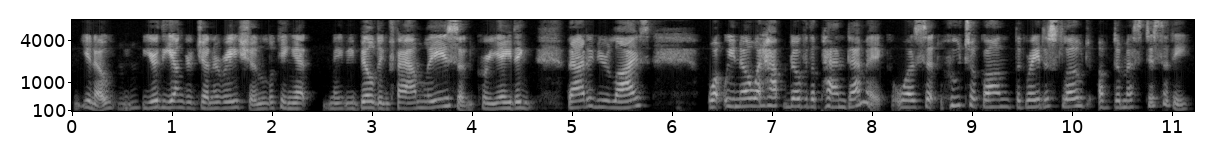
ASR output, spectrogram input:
you know, mm-hmm. you're the younger generation looking at maybe building families and creating that in your lives. What we know what happened over the pandemic was that who took on the greatest load of domesticity?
